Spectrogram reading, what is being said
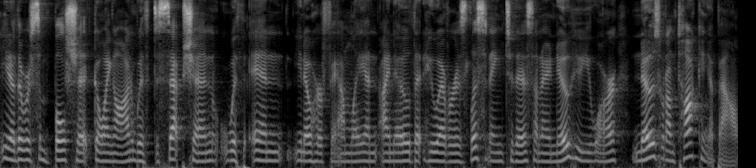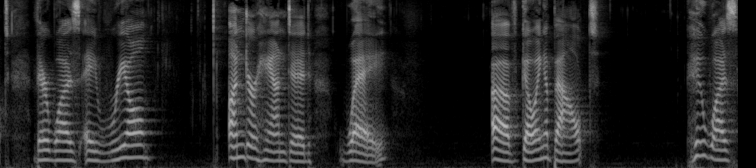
you know, there was some bullshit going on with deception within, you know, her family. And I know that whoever is listening to this, and I know who you are, knows what I'm talking about. There was a real underhanded way of going about who was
